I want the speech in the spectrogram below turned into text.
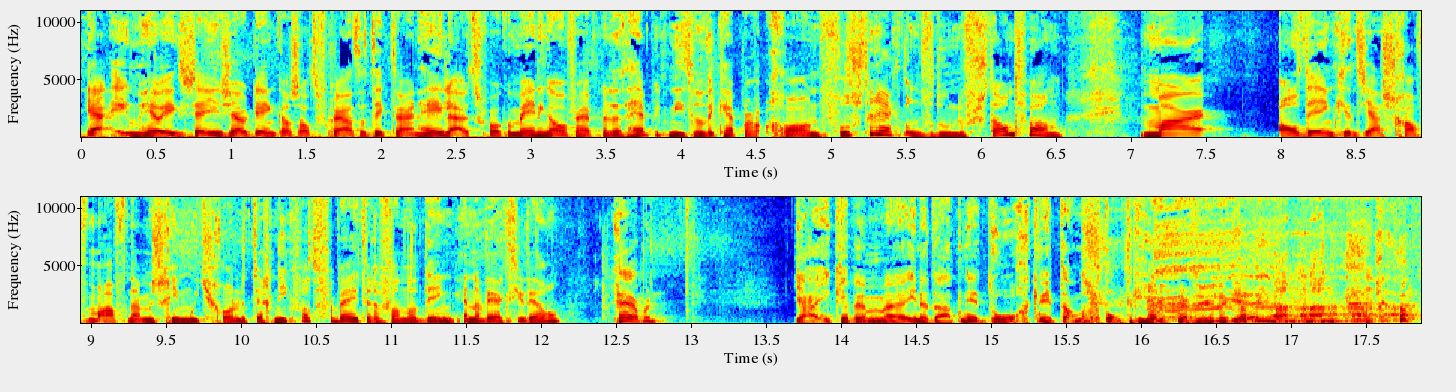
Ja, ik heel eerlijk zijn, je zou denken als advocaat dat ik daar een hele uitgesproken mening over heb. Maar dat heb ik niet, want ik heb er gewoon volstrekt onvoldoende verstand van. Maar al denkend, ja, schaf hem af. Nou, misschien moet je gewoon de techniek wat verbeteren van dat ding. En dan werkt hij wel. Gerben. Ja, ik heb hem uh, inderdaad net doorgeknipt, anders stond ik hier natuurlijk, hè?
